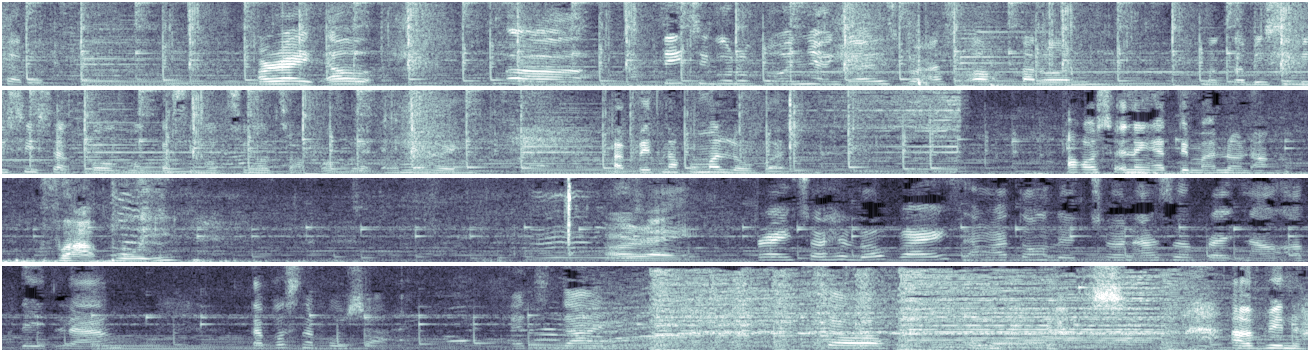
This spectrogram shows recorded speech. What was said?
Charot. Alright, I'll uh, update siguro ko niya guys for as of karon magkabisi-bisi sa ko magkasingot-singot sa ko but anyway kapit na ko malubat. Ako sa ning atimanon ang baboy. Alright. Right so hello guys. Ang atong lechon as of right now update lang. Tapos na po siya. It's done. So oh my gosh. Abi na.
